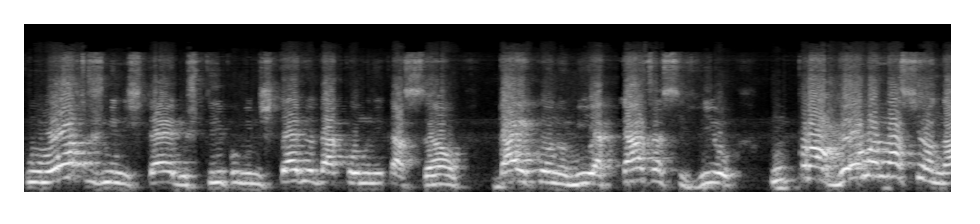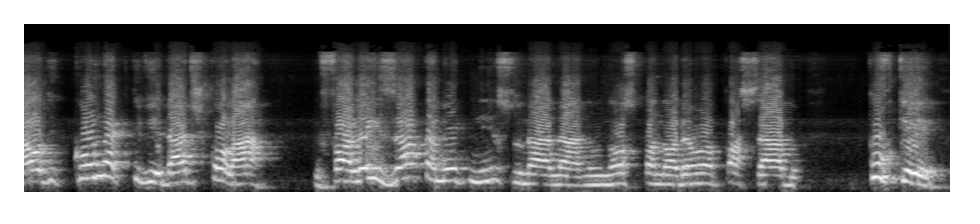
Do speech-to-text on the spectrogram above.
com outros ministérios, tipo o Ministério da Comunicação, da Economia, Casa Civil, um programa nacional de conectividade escolar. Eu falei exatamente nisso na, na, no nosso panorama passado. Por quê?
